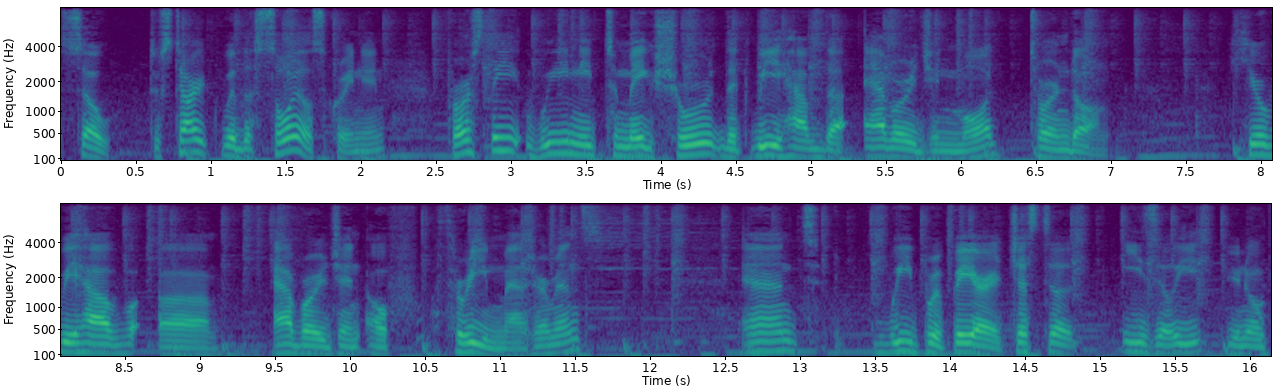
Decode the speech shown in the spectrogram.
So, to start with the soil screening, firstly we need to make sure that we have the averaging mode turned on. Here we have uh, averaging of three measurements. And we prepare just to easily you know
